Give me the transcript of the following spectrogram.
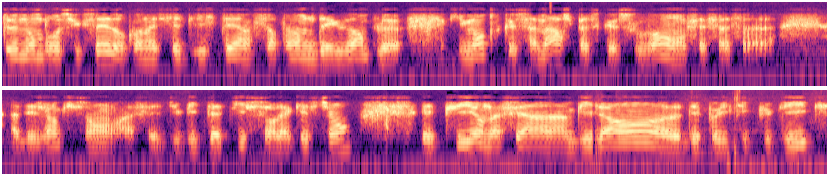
de nombreux succès. Donc on a essayé de lister un certain nombre d'exemples qui montrent que ça marche parce que souvent on fait face à, des gens qui sont assez dubitatifs sur la question. Et puis on a fait un bilan euh, des politiques publiques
